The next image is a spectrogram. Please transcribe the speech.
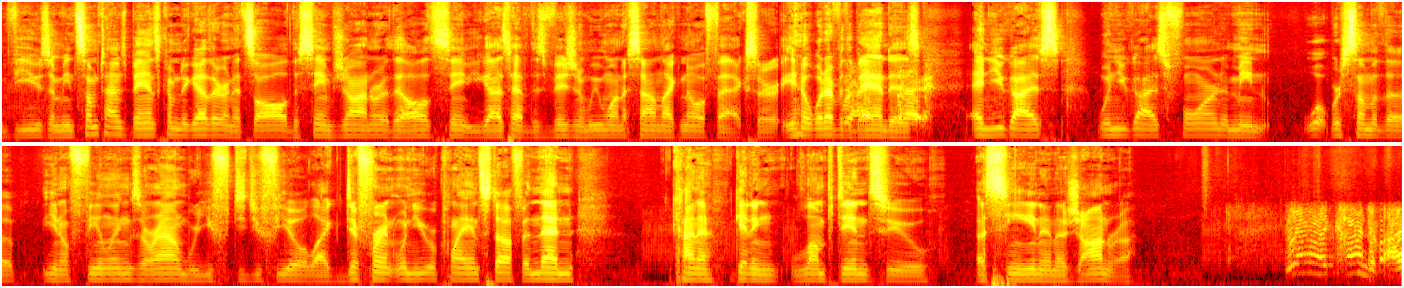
views? I mean, sometimes bands come together and it's all the same genre, they're all the same. You guys have this vision, we want to sound like NOFX, or you know, whatever the Right, band is. right. And you guys, when you guys formed, I mean, what were some of the you know feelings around? Were you did you feel like different when you were playing stuff, and then kind of getting lumped into a scene and a genre? Yeah, I kind of. I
